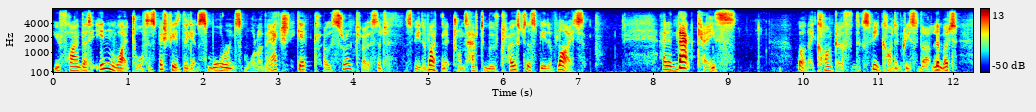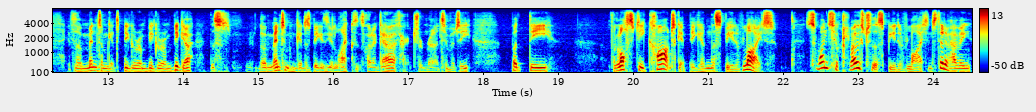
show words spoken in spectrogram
you find that in white dwarfs, especially as they get smaller and smaller, they actually get closer and closer to the speed of light. Electrons have to move close to the speed of light. And in that case, well, they can't go, the speed can't increase without limit. If the momentum gets bigger and bigger and bigger, this, the momentum can get as big as you like because it's got a gamma factor in relativity, but the velocity can't get bigger than the speed of light. So once you're close to the speed of light, instead of having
